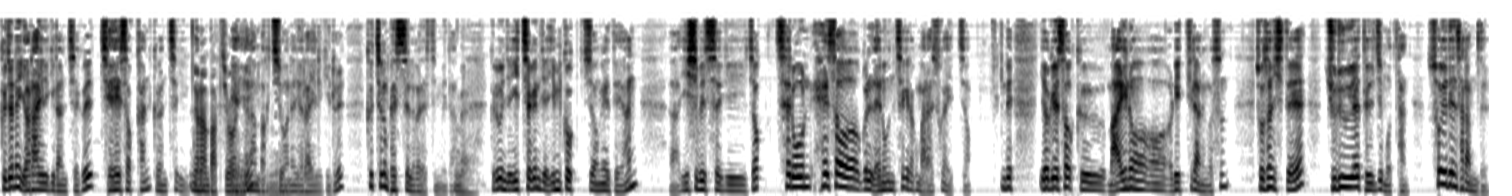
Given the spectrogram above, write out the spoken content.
그 전에 열하일기라는 책을 재해석한 그런 책이고 연한 박지원이 예, 연한 박지원의 네. 열하일기를 그 책은 베스트셀러가 됐습니다. 네. 그리고 이제 이 책은 이제 임꺽정에 대한 21세기적 아, 새로운 해석을 내놓은 책이라고 말할 수가 있죠. 근데 여기에서 그 마이너리티라는 것은 조선시대에 주류에 들지 못한 소외된 사람들.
